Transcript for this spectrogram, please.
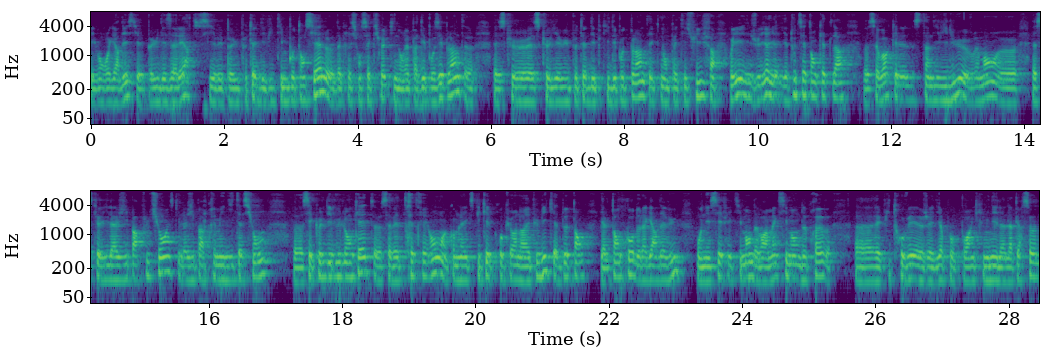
et ils vont regarder s'il n'y avait pas eu des alertes, s'il n'y avait pas eu peut-être des victimes potentielles d'agressions sexuelles qui n'auraient pas déposé plainte. Est-ce que est-ce qu'il y a eu peut-être des petits dépôts de plainte et qui n'ont pas été suivis? Enfin, vous voyez, je veux dire, il y a, toute cette enquête-là, euh, savoir quel est cet individu euh, vraiment. Euh, est-ce qu'il agit par pulsion Est-ce qu'il agit par préméditation? C'est que le début de l'enquête, ça va être très très long. Comme l'a expliqué le procureur de la République, il y a deux temps. Il y a le temps court de la garde à vue, où on essaie effectivement d'avoir un maximum de preuves et puis trouver, j'allais dire, pour, pour incriminer la, personne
